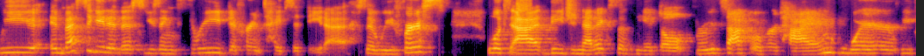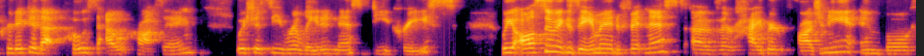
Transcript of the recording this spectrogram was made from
we investigated this using three different types of data. So we first looked at the genetics of the adult broodstock over time, where we predicted that post outcrossing, we should see relatedness decrease. We also examined fitness of their hybrid progeny in both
